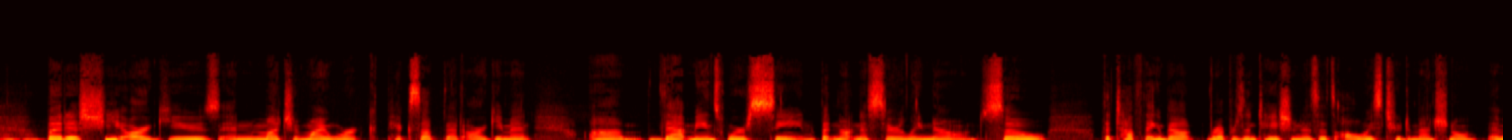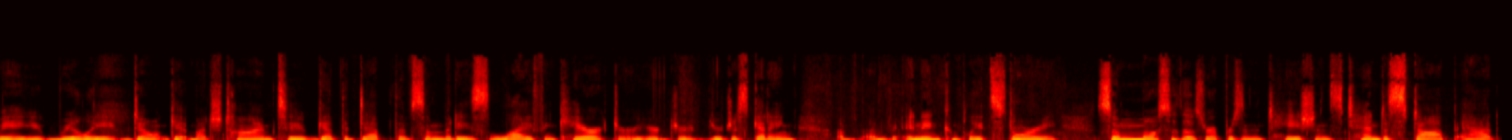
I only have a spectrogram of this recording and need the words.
Mm-hmm. But as she argues, and much of my work picks up that argument, um, that means we're seen but not necessarily known. So the tough thing about representation is it's always two dimensional. I mean, you really don't get much time to get the depth of somebody's life and character. You're you're, you're just getting a, a, an incomplete story. So most of those representations tend to stop at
